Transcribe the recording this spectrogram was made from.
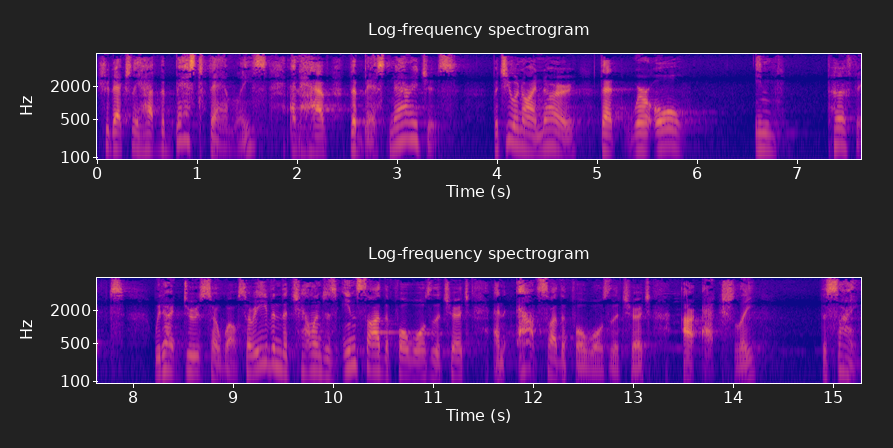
should actually have the best families and have the best marriages. But you and I know that we're all imperfect. We don't do it so well. So even the challenges inside the four walls of the church and outside the four walls of the church are actually the same.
